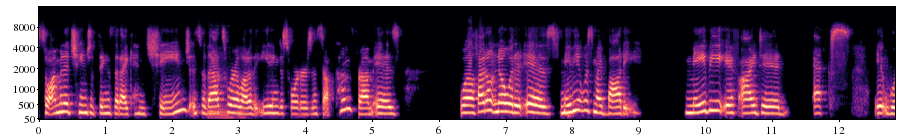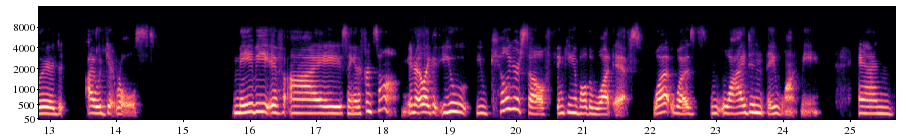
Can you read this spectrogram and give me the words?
So I'm going to change the things that I can change. And so that's where a mm-hmm. lot of the eating disorders and stuff come from is, well, if I don't know what it is, maybe it was my body. Maybe if I did X, it would, I would get roles. Maybe if I sang a different song, you know, like you, you kill yourself thinking of all the what ifs. What was, why didn't they want me? And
